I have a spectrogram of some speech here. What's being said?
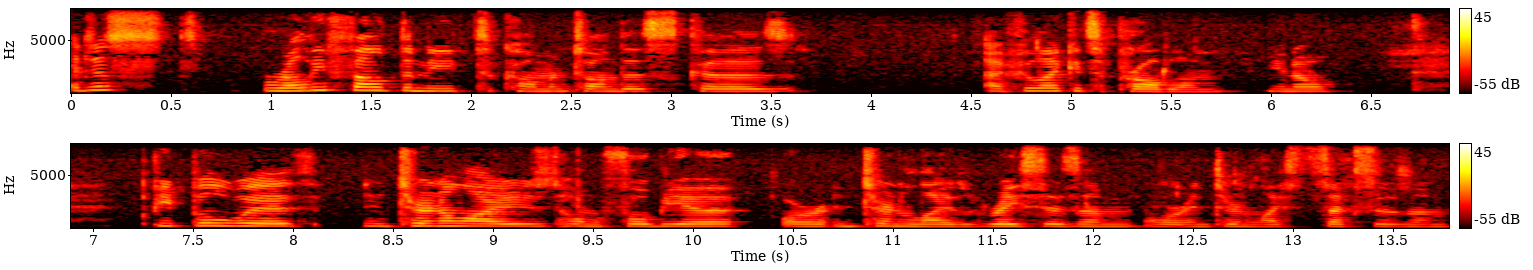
I just really felt the need to comment on this because I feel like it's a problem, you know? People with internalized homophobia or internalized racism or internalized sexism.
